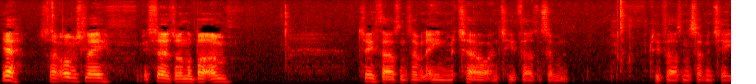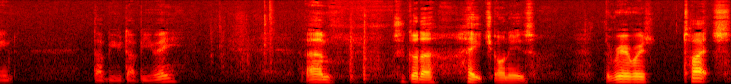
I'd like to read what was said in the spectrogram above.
Yeah, so obviously it says on the bottom 2017 Mattel and 2007, 2017 WWE. Um, so got a H on his the rear his tights.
